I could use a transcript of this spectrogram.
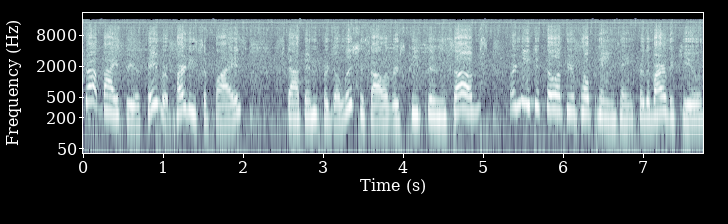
drop by for your favorite party supplies, stop in for delicious Oliver's Pizza and Subs, or need to fill up your propane tank for the barbecue,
